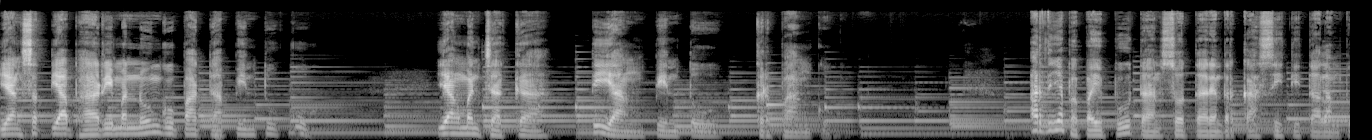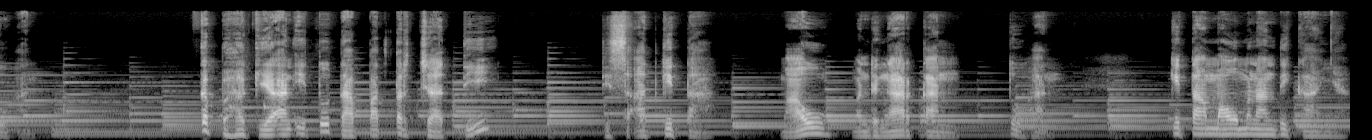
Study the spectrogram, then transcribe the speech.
yang setiap hari menunggu pada pintuku, yang menjaga tiang pintu gerbangku." Artinya Bapak Ibu dan Saudara yang terkasih di dalam Tuhan. Kebahagiaan itu dapat terjadi di saat kita mau mendengarkan Tuhan. Kita mau menantikannya.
